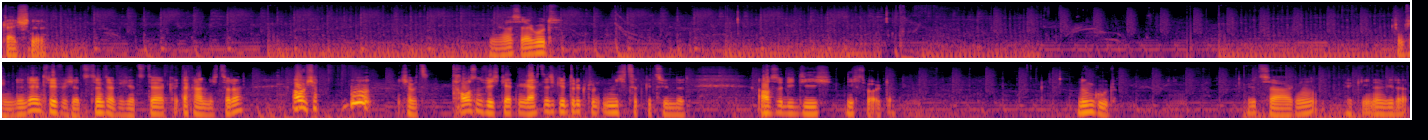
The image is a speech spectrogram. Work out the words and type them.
gleich schnell. Ja, sehr gut. Komm schon, den, den treffe ich jetzt, den treffe ich jetzt. Der, der kann nichts, oder? Oh, ich habe ich habe jetzt tausend Fähigkeiten gleichzeitig gedrückt und nichts hat gezündet. Außer die, die ich nicht wollte. Nun gut. Ich würde sagen, wir gehen dann wieder...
